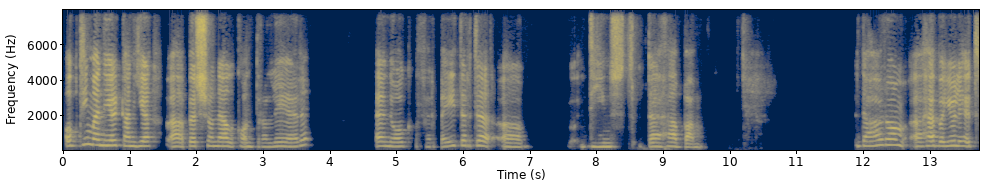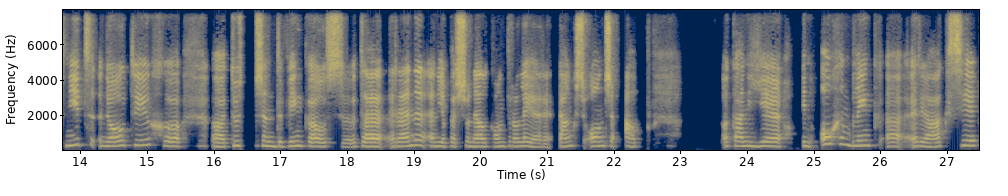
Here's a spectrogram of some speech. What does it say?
Op die manier kan je uh, personeel controleren en ook verbeterde uh, dienst te hebben. Daarom uh, hebben jullie het niet nodig tussen de winkels te rennen en je personeel controleren. Dankzij onze app kan je in ogenblik reactie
